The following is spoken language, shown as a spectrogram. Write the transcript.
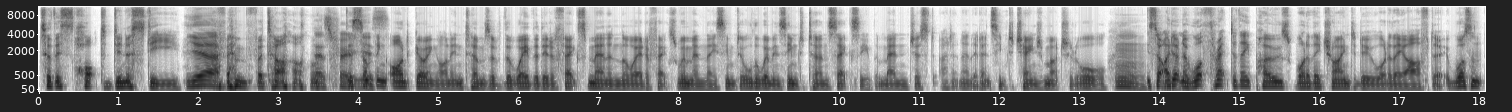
to this hot dynasty yeah. femme fatale. That's true, There's something yes. odd going on in terms of the way that it affects men and the way it affects women. They seem to all the women seem to turn sexy. The men just I don't know. They don't seem to change much at all. Hmm. So I don't know what threat do they pose. What are they trying to do? What are they after? It wasn't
